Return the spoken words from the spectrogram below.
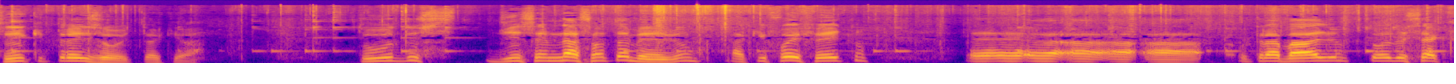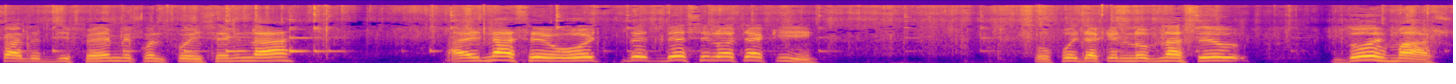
5 e 3, 8, aqui ó. Tudo de inseminação também, viu? Aqui foi feito é, é, a- a- a- o trabalho, todo sexado de fêmea quando foi inseminar. Aí nasceu oito, de- desse lote aqui, ou foi daquele novo, nasceu dois machos.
